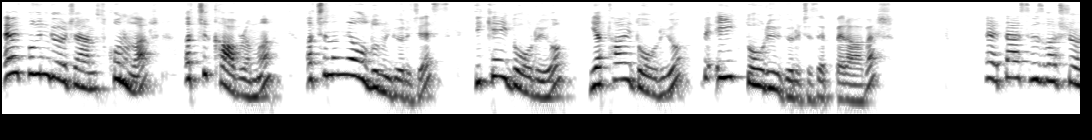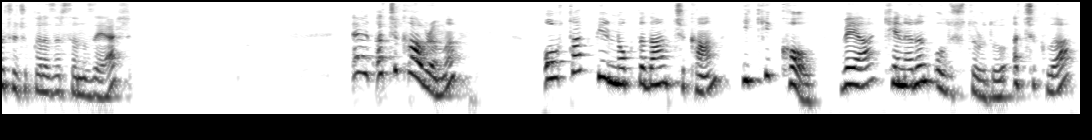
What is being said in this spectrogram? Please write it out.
Evet bugün göreceğimiz konular açı kavramı, açının ne olduğunu göreceğiz. Dikey doğruyu, yatay doğruyu ve eğik doğruyu göreceğiz hep beraber. Evet dersimiz başlıyor çocuklar hazırsanız eğer. Evet açı kavramı ortak bir noktadan çıkan iki kol veya kenarın oluşturduğu açıklığa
